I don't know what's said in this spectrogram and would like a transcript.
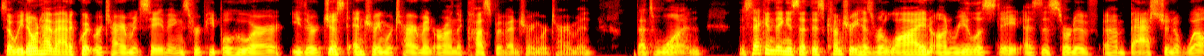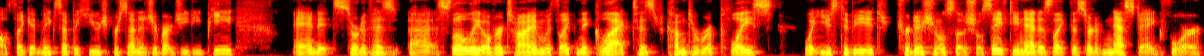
so we don't have adequate retirement savings for people who are either just entering retirement or on the cusp of entering retirement. That's one. The second thing is that this country has relied on real estate as this sort of um, bastion of wealth. Like it makes up a huge percentage of our GDP. And it sort of has uh, slowly over time, with like neglect, has come to replace what used to be traditional social safety net as like the sort of nest egg for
